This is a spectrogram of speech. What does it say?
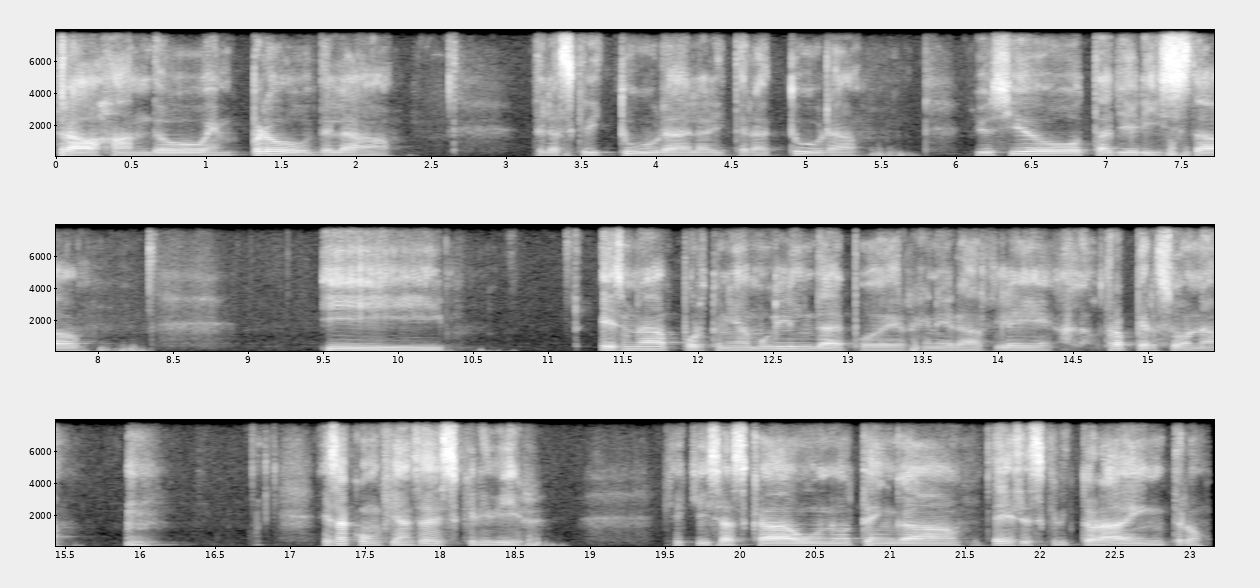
trabajando en pro de la, de la escritura, de la literatura. Yo he sido tallerista y es una oportunidad muy linda de poder generarle a la otra persona esa confianza de escribir, que quizás cada uno tenga ese escritor adentro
